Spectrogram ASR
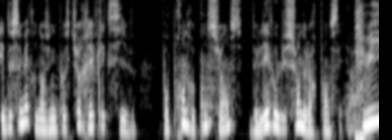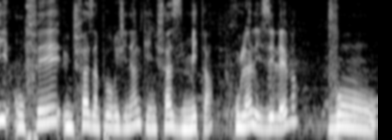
et de se mettre dans une posture réflexive pour prendre conscience de l'évolution de leur pensée. Puis on fait une phase un peu originale qui est une phase méta, où là les élèves vont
